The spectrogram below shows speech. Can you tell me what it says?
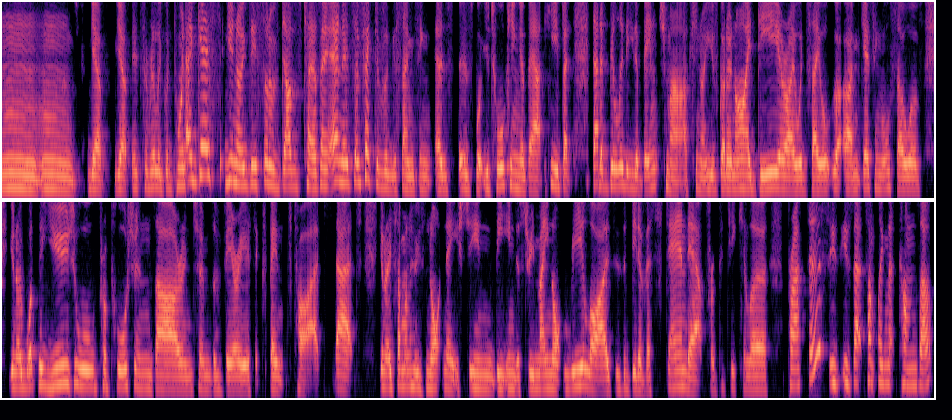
Mm, mm, yep, yep. It's a really good point. I guess you know this sort of dovetails, and it's effectively the same thing as as what you're talking about here. But that ability to benchmark, you know, you've got an idea. I would say, I'm guessing also of you know what the usual proportions are in terms of various expense types. That you know someone who's not niched in the industry may not realise is a bit of a standout for a particular practice. Is is that something that comes up?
